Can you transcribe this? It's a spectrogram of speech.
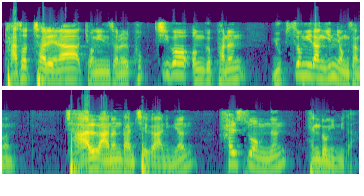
다섯 차례나 경인선을 콕 찍어 언급하는 육성이 담긴 영상은 잘 아는 단체가 아니면 할 수 없는 행동입니다.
